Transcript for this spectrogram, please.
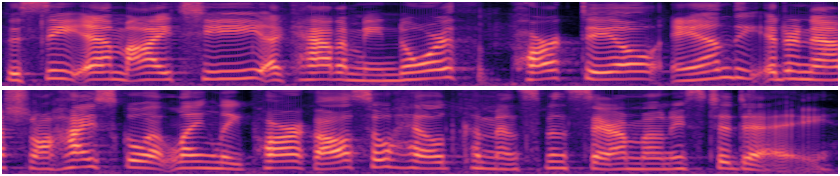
The CMIT Academy North, Parkdale, and the International High School at Langley Park also held commencement ceremonies today.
